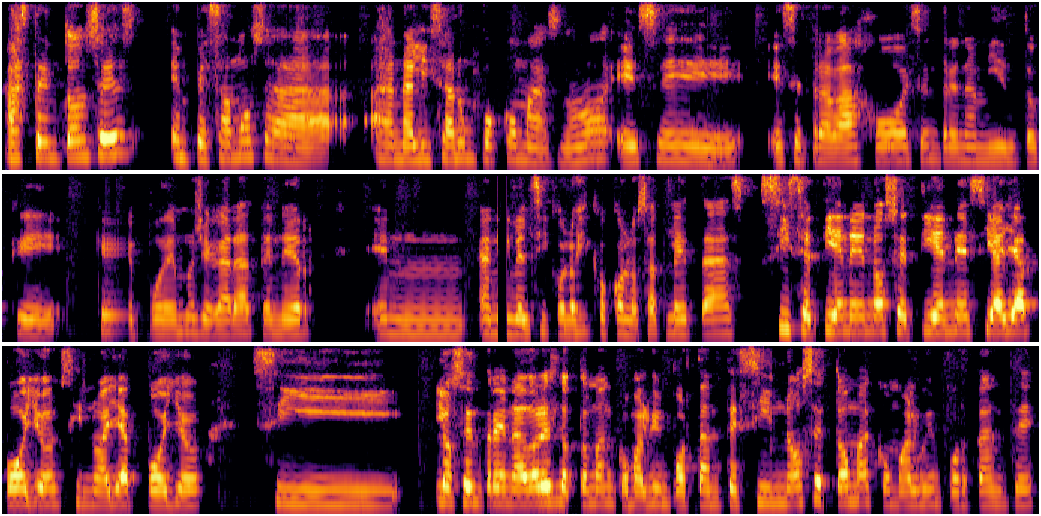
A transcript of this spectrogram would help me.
Hasta entonces empezamos a, analizar un poco más, ¿no? Ese, ese trabajo, ese entrenamiento que, podemos llegar a tener a nivel psicológico con los atletas, si se tiene, no se tiene, si hay apoyo, si no hay apoyo, si los entrenadores lo toman como algo importante, si no se toma como algo importante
